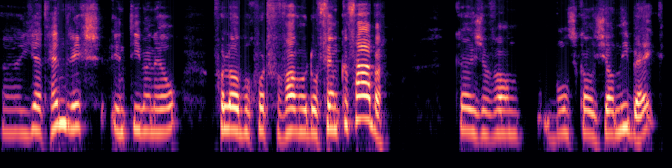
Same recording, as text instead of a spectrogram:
uh, Jet Hendricks in Team NL voorlopig wordt vervangen door Femke Faber. Keuze van bondscoach Jan Niebeek.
